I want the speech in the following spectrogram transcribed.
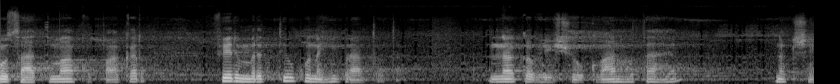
उस आत्मा को पाकर फिर मृत्यु को नहीं प्राप्त होता। न कभी शोकवान होता है, न क्षण।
